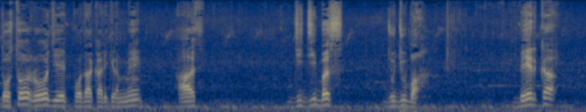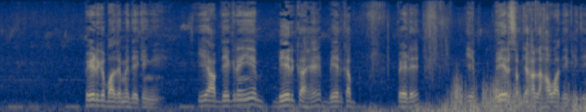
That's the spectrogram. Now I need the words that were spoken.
दोस्तों, रोज एक पौधा कार्यक्रम में आज जीजी बस जुजुबा, बेर का पेड़ के बारे में देखेंगे। ये आप देख रहे हैं बेर का है, बेर का पेड़ है। ये बेर सब जगह लगा हुआ देख लीजिए।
